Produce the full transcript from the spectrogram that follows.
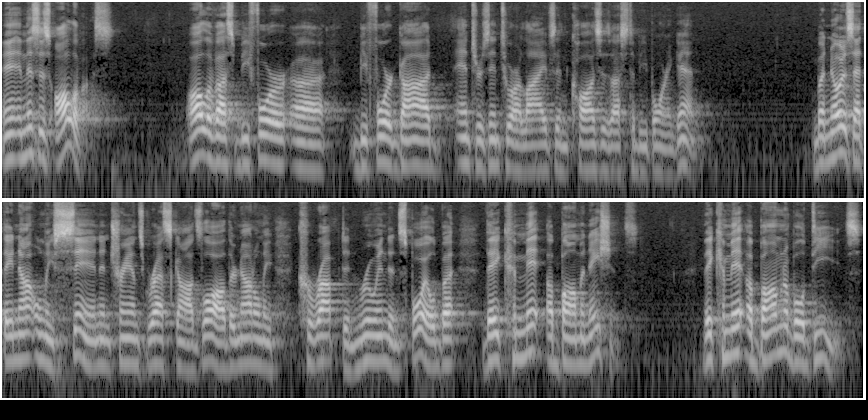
And, and this is all of us. All of us before, uh, before God enters into our lives and causes us to be born again. But notice that they not only sin and transgress God's law, they're not only corrupt and ruined and spoiled, but they commit abominations. They commit abominable deeds.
